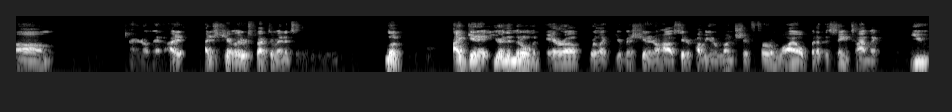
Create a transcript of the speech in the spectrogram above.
Um, I don't know, man. I I just can't really respect him. And it's look, I get it. You're in the middle of an era where like your Michigan and Ohio State are probably going to run shit for a while, but at the same time, like you,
